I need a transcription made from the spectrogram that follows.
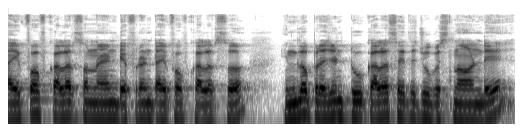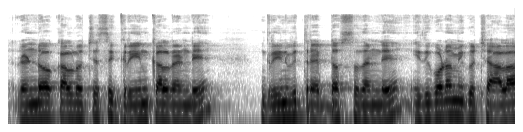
టైప్ ఆఫ్ కలర్స్ ఉన్నాయండి డిఫరెంట్ టైప్ ఆఫ్ కలర్స్ ఇందులో ప్రజెంట్ టూ కలర్స్ అయితే చూపిస్తున్నామండి. రెండో కలర్ వచ్చేసి గ్రీన్ కలర్ అండి. గ్రీన్ విత్ రెడ్ వస్తుందండి. ఇది కూడా మీకు చాలా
